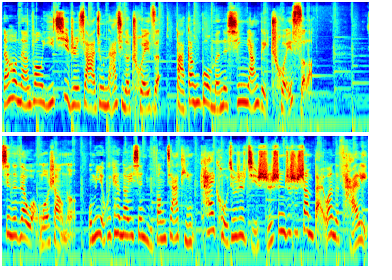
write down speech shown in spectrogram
然后男方一气之下就拿起了锤子，把刚过门的新娘给锤死了。现在在网络上呢，我们也会看到一些女方家庭开口就是几十甚至是上百万的彩礼，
